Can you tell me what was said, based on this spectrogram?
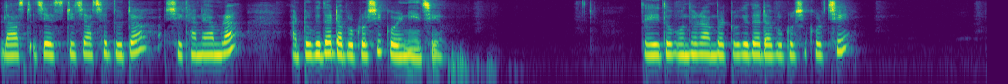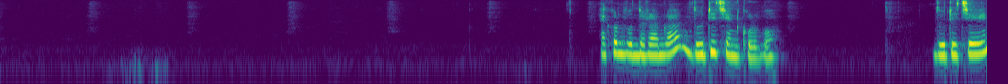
লাস্ট যে স্টিচ আছে দুটা, সেখানে আমরা টুগেদার ডাবল ক্রোশি করে নিয়েছি। তো এই তো বন্ধুরা, আমরা টুগেদার ডাবল ক্রোশি করছি। এখন বন্ধুরা, আমরা দুটি চেন করব। দুটি চেন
